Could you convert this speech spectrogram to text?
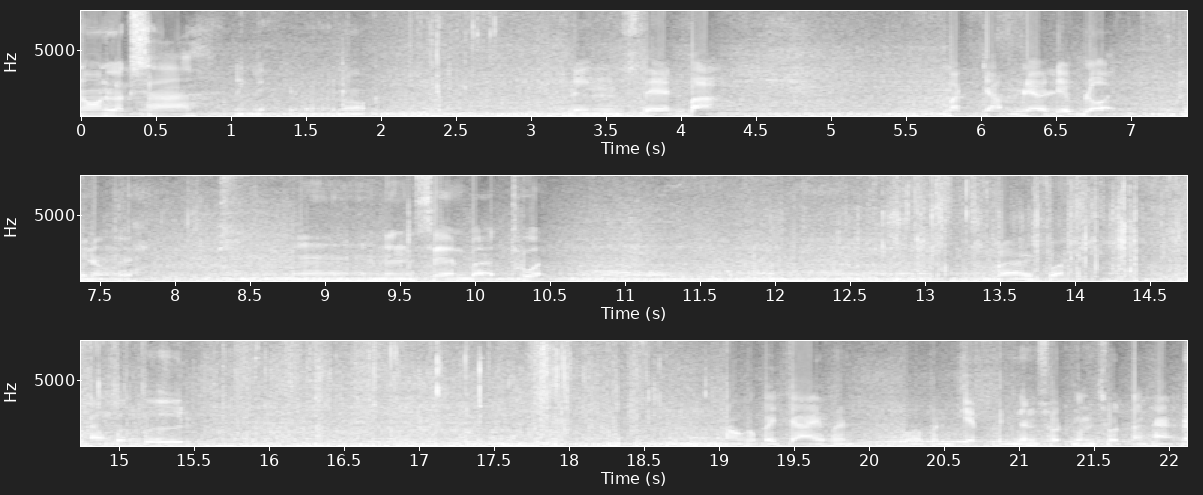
นอนรักษาหนึ่งแสนบาท มัดจำแล้วเรียบร้อย พี่น้องเอ้ยหนึ่งแสนบาททวดไปก่อนทางเบิ่งอื่นเอาก็ไปจ่ายเพิ่นเพราะเพิ่นเก็บเป็นเงินสดเงินสดต่างหากน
